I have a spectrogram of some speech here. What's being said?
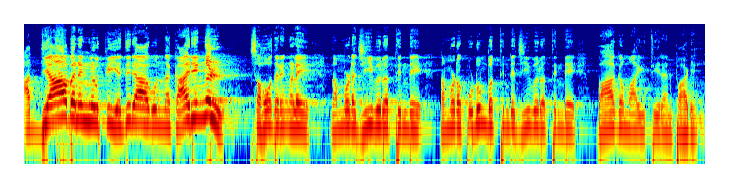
അധ്യാപനങ്ങൾക്ക് എതിരാകുന്ന കാര്യങ്ങൾ സഹോദരങ്ങളെ നമ്മുടെ ജീവിതത്തിന്റെ നമ്മുടെ കുടുംബത്തിന്റെ ജീവിതത്തിന്റെ ഭാഗമായി തീരാൻ പാടില്ല.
